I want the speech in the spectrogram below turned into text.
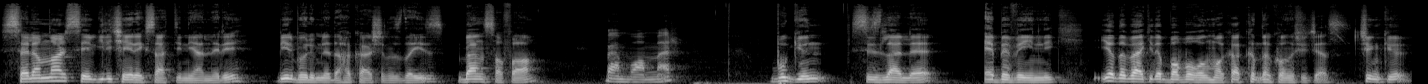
Selamlar sevgili Çeyrek Saat dinleyenleri. Bir bölümle daha karşınızdayız. Ben Safa. Ben Muammer. Bugün sizlerle ebeveynlik ya da belki de baba olmak hakkında konuşacağız. Çünkü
